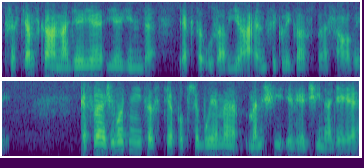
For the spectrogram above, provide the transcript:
Křesťanská naděje je jinde, jak to uzavírá encyklika z Salvy. Ke své životní cestě potřebujeme menší i větší naděje,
